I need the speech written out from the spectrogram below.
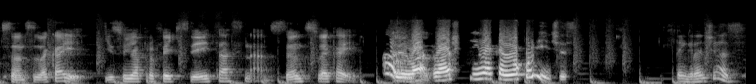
Santos vai cair. Isso eu já profetizei e tá assinado. Santos vai cair. Ah, eu, eu, acho que quem vai cair é o Corinthians. Tem grande chance.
